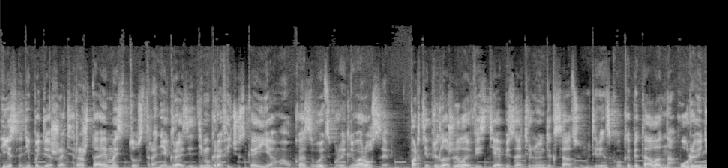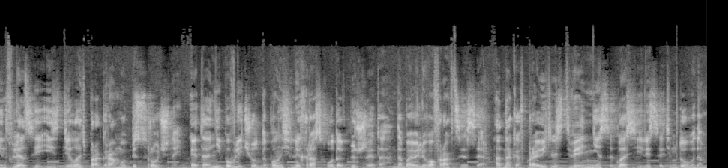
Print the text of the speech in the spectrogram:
Если не поддержать рождаемость, то стране грозит демографическая яма, указывают справедливоросы. Партия предложила ввести обязательную индексацию материнского капитала на уровень инфляции и сделать программу бессрочной. Это не повлечет дополнительных расходов бюджета, добавили во фракции СР. Однако в правительстве не согласились с этим доводом.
